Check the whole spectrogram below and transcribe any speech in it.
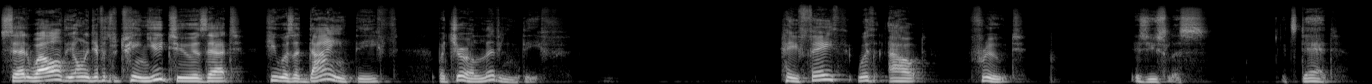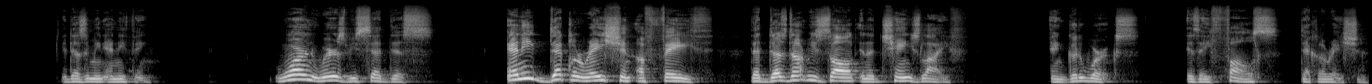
said, Well, the only difference between you two is that he was a dying thief, but you're a living thief. Hey, faith without fruit is useless, it's dead, it doesn't mean anything. Warren Wiersbe said this Any declaration of faith that does not result in a changed life and good works is a false declaration.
